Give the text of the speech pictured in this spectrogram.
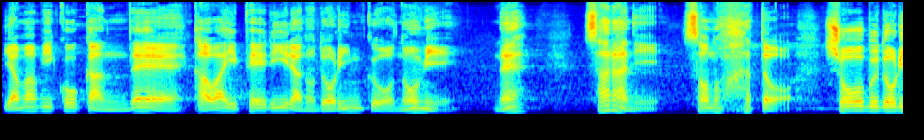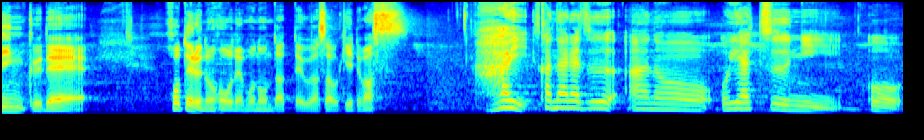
山彦館で可愛いペリーラのドリンクを飲みね。さらにその後勝負ドリンクでホテルの方でも飲んだって噂を聞いてます。はい、必ずあのおやつにを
